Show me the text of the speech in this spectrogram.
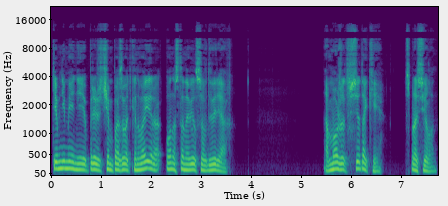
Тем не менее, прежде чем позвать конвоира, он остановился в дверях. — А может, все-таки? — спросил он.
